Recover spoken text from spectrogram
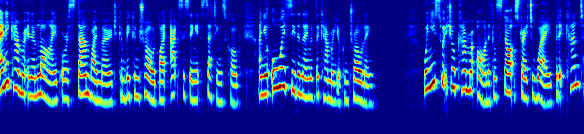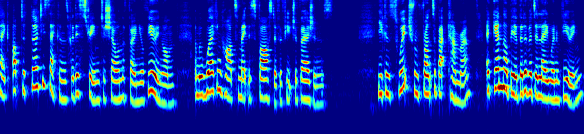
Any camera in a live or a standby mode can be controlled by accessing its settings cog, and you'll always see the name of the camera you're controlling. When you switch your camera on, it'll start straight away, but it can take up to 30 seconds for this stream to show on the phone you're viewing on, and we're working hard to make this faster for future versions. You can switch from front to back camera, again, there'll be a bit of a delay when viewing,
